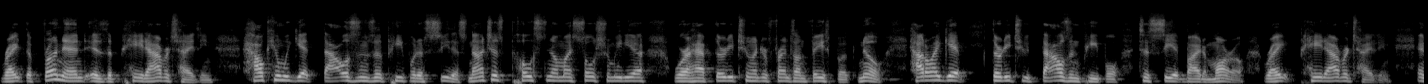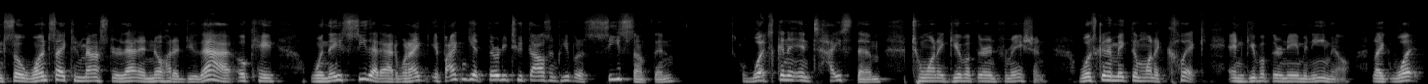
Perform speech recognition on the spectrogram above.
right? The front end is the paid advertising. How can we get thousands of people to see this? Not just posting on my social media where I have 3,200 friends on Facebook. No, how do I get 32,000 people to see it by tomorrow, right? Paid advertising. And so once I can master that and know how to do that, okay, when they see that ad, when I, if I can get 32,000 people to see something, what's going to entice them to want to give up their information? What's going to make them want to click and give up their name and email? Like what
